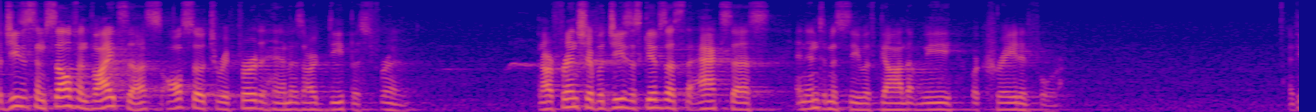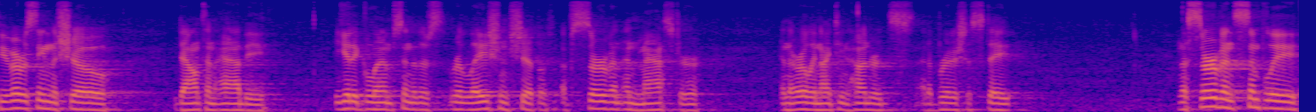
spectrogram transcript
But Jesus himself invites us also to refer to him as our deepest friend. And our friendship with Jesus gives us the access and intimacy with God that we were created for. If you've ever seen the show Downton Abbey, you get a glimpse into this relationship of, of servant and master in the early 1900s at a British estate. And the servants simply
